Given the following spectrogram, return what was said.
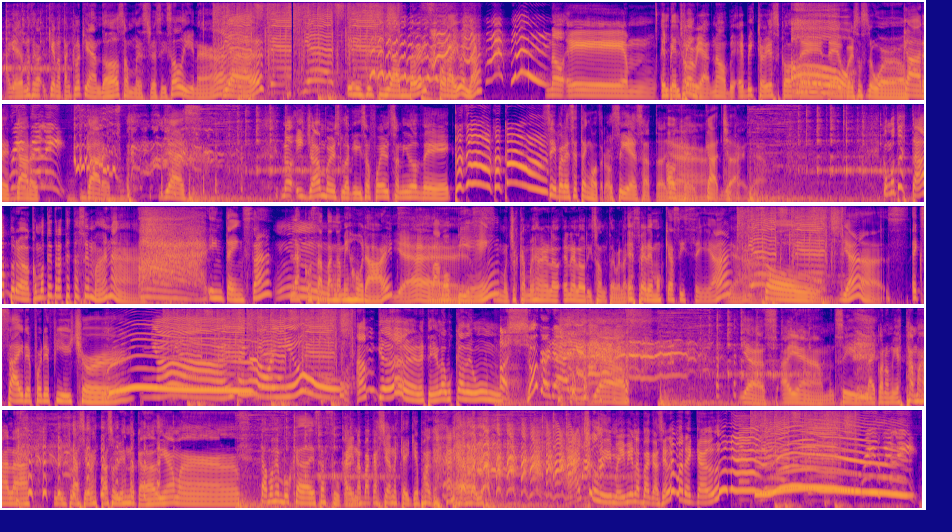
Aquellos que nos están cloqueando son Mistress y Selena. yes. Yes! Y Mrs. Yumbers por ahí, ¿verdad? No, eh. mm, El Victoria. No, es Victoria Scott Oh. de, de Versus the World. Got it, Free got it, Willy! got it. Yes. No, y Jumbers lo que hizo fue el sonido de. ¡Cocó, cocó! Sí, pero ese está en otro. Sí, exacto. ya. Ok, gotcha. Ok, ya. ¿Cómo tú estás, bro? ¿Cómo te trata esta semana? Ah, intensa. Las cosas van a mejorar. Yes. Vamos bien. Muchos cambios en el, en el horizonte, ¿verdad? que? Esperemos que así sea. Yeah. So, yes. Excited for the future. Yes. And how are you? I'm good. Estoy en la busca de un. A sugar daddy! Yes. Yes, I am. Sí, la economía está mala. la inflación está subiendo cada día más. Estamos en búsqueda de ese azúcar. Hay unas vacaciones que hay que pagar. Actually, maybe las vacaciones parezca una. Willy!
